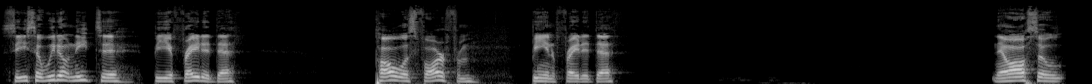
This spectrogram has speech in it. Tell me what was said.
See, so we don't need to be afraid of death. Paul was far from being afraid of death. Now, also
